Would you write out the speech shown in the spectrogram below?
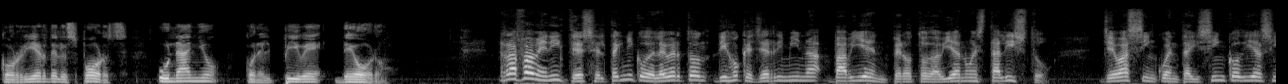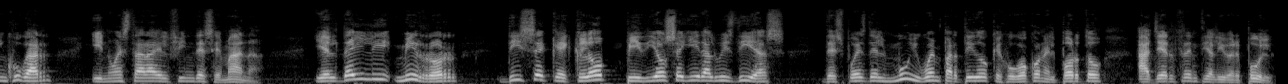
Corrier de los Sports, un año con el pibe de oro. Rafa Benítez, el técnico del Everton, dijo que Jerry Mina va bien, pero todavía no está listo. Lleva 55 días sin jugar y no estará el fin de semana. Y el Daily Mirror dice que Klopp pidió seguir a Luis Díaz después del muy buen partido que jugó con el Porto ayer frente a Liverpool.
